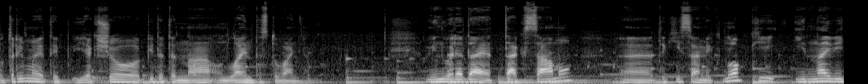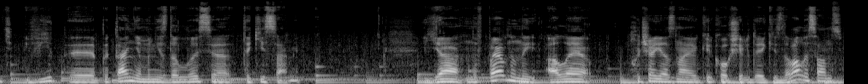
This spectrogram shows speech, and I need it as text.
отримаєте, якщо підете на онлайн-тестування. Він виглядає так само, такі самі кнопки, і навіть від е, питання мені здалися такі самі. Я не впевнений, але хоча я знаю кількох ще людей, які здавали санс,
